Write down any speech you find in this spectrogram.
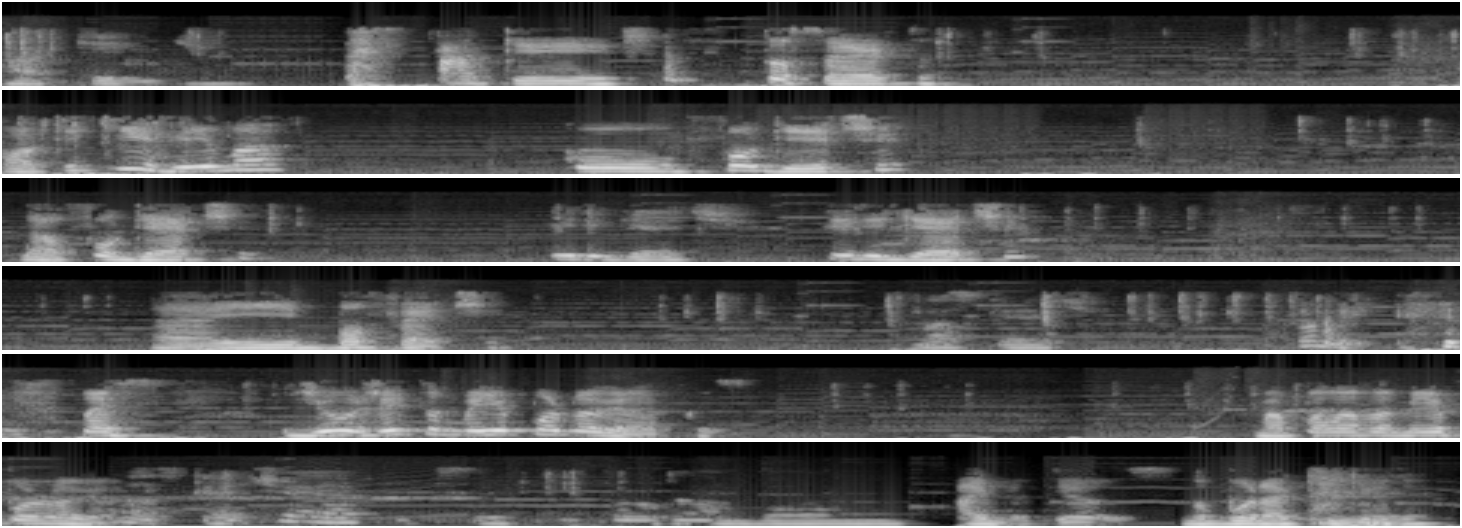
Arcade. Arcade. Tô certo. Ó, o que que rima com foguete? Não, foguete. Piriguete. piriguete ah, e bofete. Basquete. Também. Mas de um jeito meio pornográfico. assim. Uma palavra meio pornográfica. Basquete é porque você fica colocando a bola no. Ai meu Deus, no buraquinho, né?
